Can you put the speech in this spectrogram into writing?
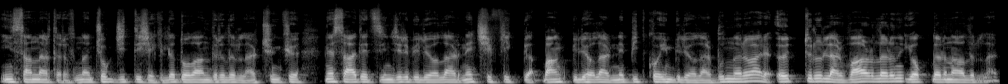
insanlar tarafından çok ciddi şekilde dolandırılırlar. Çünkü ne saadet zinciri biliyorlar, ne çiftlik bank biliyorlar, ne bitcoin biliyorlar. Bunları var ya öttürürler, varlarını yoklarını alırlar.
